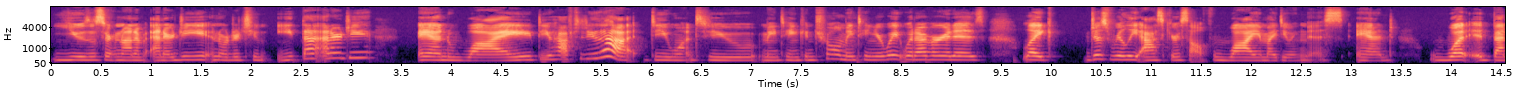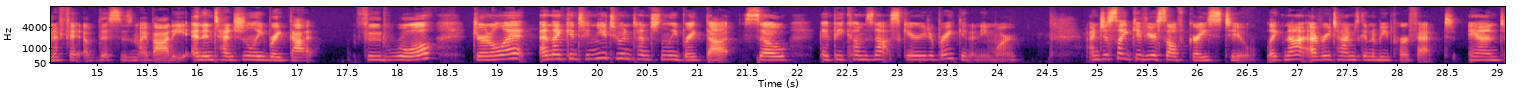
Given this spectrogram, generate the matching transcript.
use a certain amount of energy in order to eat that energy? And why do you have to do that? Do you want to maintain control, maintain your weight, whatever it is? Like, just really ask yourself, why am I doing this? And what benefit of this is my body? And intentionally break that food rule, journal it, and then continue to intentionally break that so it becomes not scary to break it anymore. And just like give yourself grace too. Like, not every time's gonna be perfect, and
